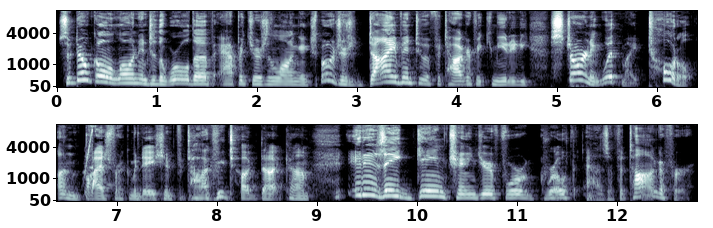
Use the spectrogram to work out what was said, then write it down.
So don't go alone into the world of apertures and long exposures. Dive into a photography community, starting with my total unbiased recommendation, photographytalk.com. It is a game changer for growth as a photographer.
